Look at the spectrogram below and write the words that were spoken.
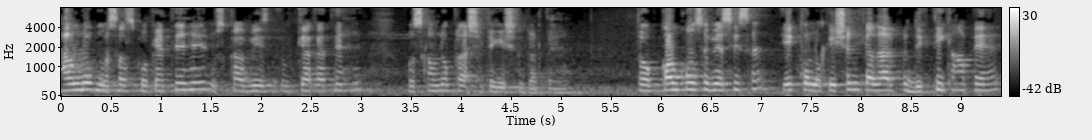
हम लोग मसल्स को कहते हैं, उसका क्या कहते हैं? उसका हम लोग क्लासिफिकेशन करते हैं। तो कौन कौन से बेसिस है? एक तो लोकेशन के आधार पर दिखती कहाँ पे है,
